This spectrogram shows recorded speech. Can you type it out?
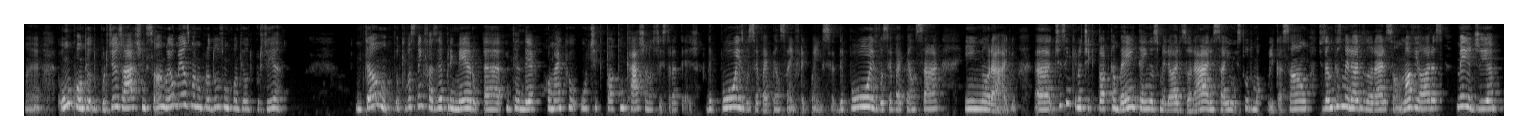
Né? Um conteúdo por dia já acho insano. Eu mesma não produzo um conteúdo por dia. Então, o que você tem que fazer primeiro é entender como é que o, TikTok encaixa na sua estratégia. Depois você vai pensar em frequência. Depois você vai pensar em horário. Uh, dizem que no TikTok também tem os melhores horários. Saiu um estudo, uma publicação, dizendo que os melhores horários são 9 horas, meio-dia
